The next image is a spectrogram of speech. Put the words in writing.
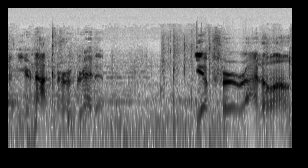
I mean, you're not gonna regret it. You up for a ride along?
